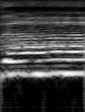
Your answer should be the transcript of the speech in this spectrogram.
die.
